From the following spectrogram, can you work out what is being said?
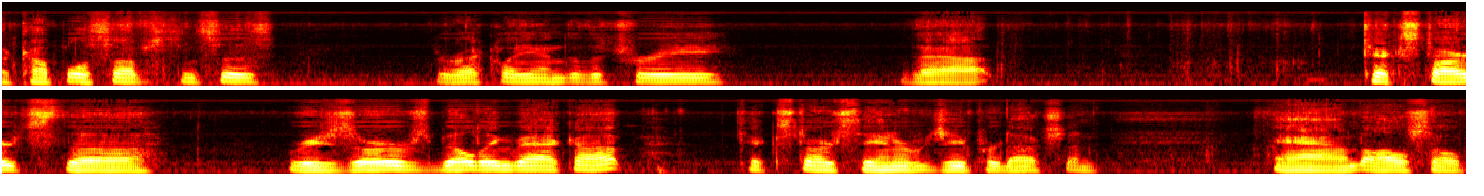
a couple of substances directly into the tree that kickstarts the reserves building back up, kickstarts the energy production, and also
